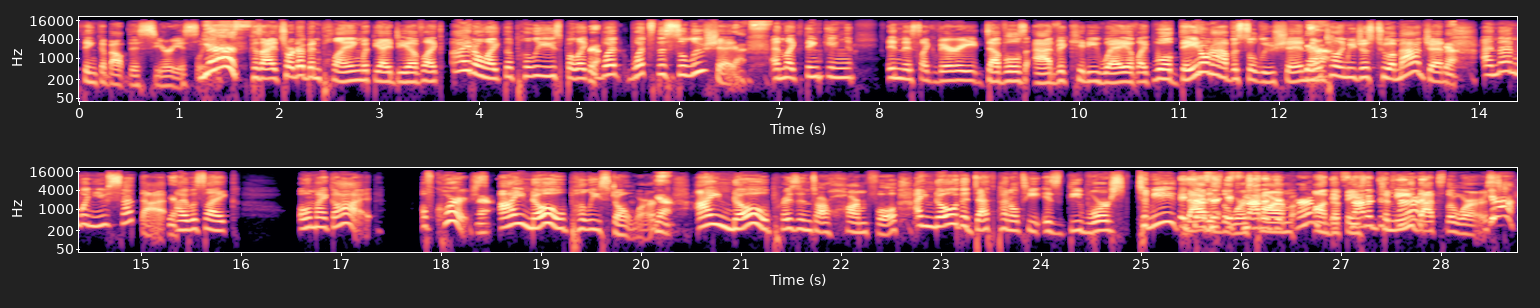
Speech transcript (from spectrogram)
think about this seriously Yes. because I had sort of been playing with the idea of like I don't like the police, but like Yeah. what what's the solution? And like thinking in this like very devil's advocate way of like, well, they don't have a solution. They're telling me just to imagine. Yeah. And then when you said that, Yeah. I was like, oh my God. Of course. Yeah. I know police don't work. Yeah. I know prisons are harmful. I know the death penalty is the worst. To me, It that is the worst harm on the It's face. To me, that's the worst. Yeah.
